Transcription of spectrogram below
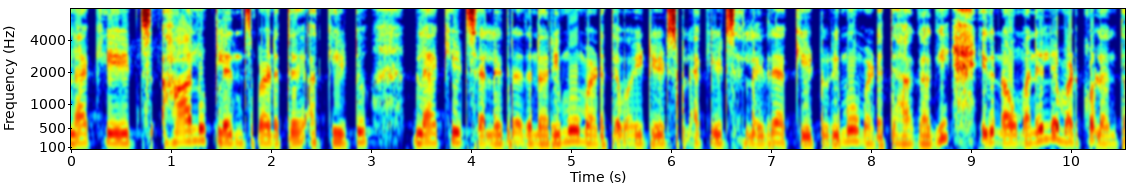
ಬ್ಲ್ಯಾಕ್ ಹೆಡ್ಸ್ ಹಾಲು ಕ್ಲೆನ್ಸ್ ಮಾಡುತ್ತೆ. ಅಕ್ಕಿ ಹಿಟ್ಟು ಬ್ಲ್ಯಾಕ್ ಹೆಡ್ಸ್ ಎಲ್ಲ ಇದ್ದರೆ ಅದನ್ನು ರಿಮೂವ್ ಮಾಡುತ್ತೆ. ವೈಟ್ ಹೆಡ್ಸ್ ಬ್ಲ್ಯಾಕ್ ಹೆಡ್ಸ್ ಎಲ್ಲ ಇದ್ದರೆ ಅಕ್ಕಿ ಹಿಟ್ಟು ರಿಮೂವ್ ಮಾಡುತ್ತೆ. ಹಾಗಾಗಿ ಇದು ನಾವು ಮನೆಯಲ್ಲೇ ಮಾಡ್ಕೊಳ್ಳೋಂಥ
